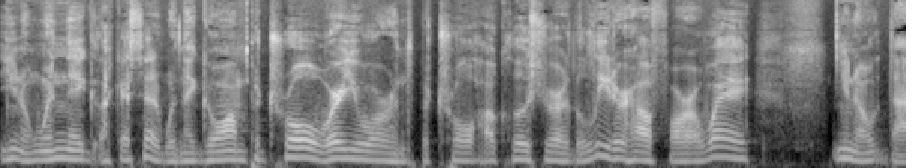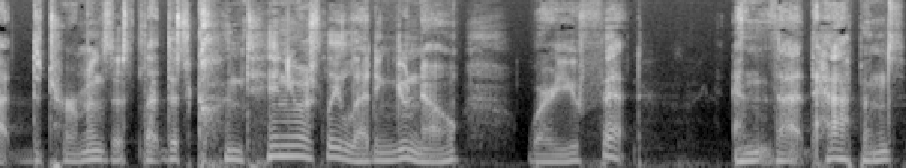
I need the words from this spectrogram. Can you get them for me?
you know, when they, like I said, when they go on patrol, where you are in the patrol, how close you are to the leader, how far away, you know, that determines this, that's continuously letting you know where you fit. And that happens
